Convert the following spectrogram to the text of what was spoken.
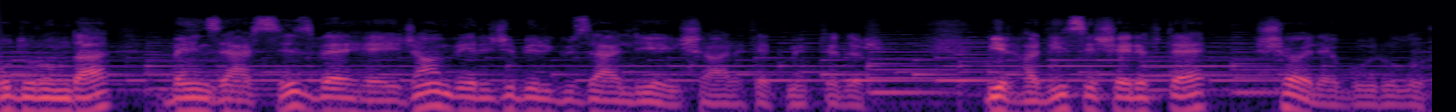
bu durumda benzersiz ve heyecan verici bir güzelliğe işaret etmektedir. Bir hadis-i şerifte şöyle buyrulur.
